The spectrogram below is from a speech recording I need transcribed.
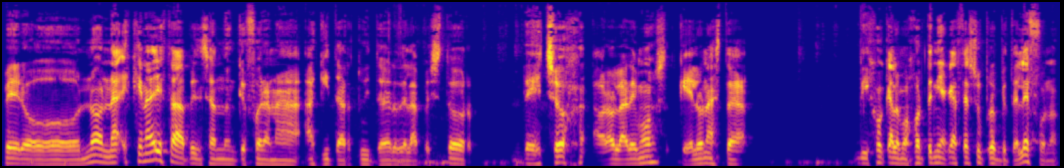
Pero no, es que nadie estaba pensando en que fueran a, a quitar Twitter del App Store. De hecho, ahora hablaremos que Elon hasta dijo que a lo mejor tenía que hacer su propio teléfono.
